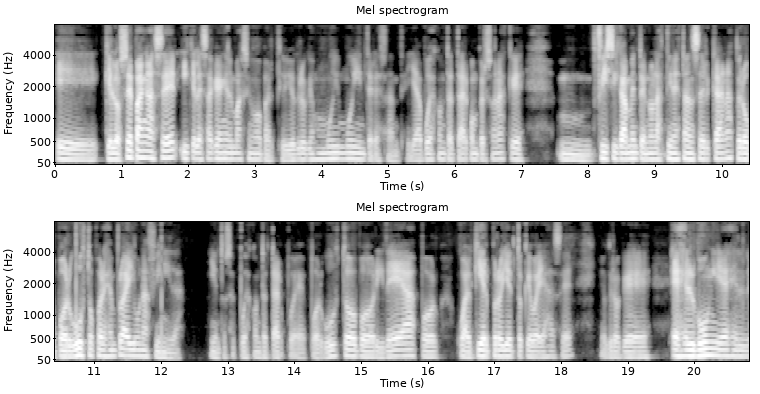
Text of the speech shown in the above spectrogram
eh, que lo sepan hacer y que le saquen el máximo partido. Yo creo que es muy, muy interesante. Ya puedes contactar con personas que Mm, físicamente no las tienes tan cercanas, pero por gustos, por ejemplo, hay una afinidad. Y entonces puedes contactar pues por gusto, por ideas, por cualquier proyecto que vayas a hacer. Yo creo que es el boom y es el,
